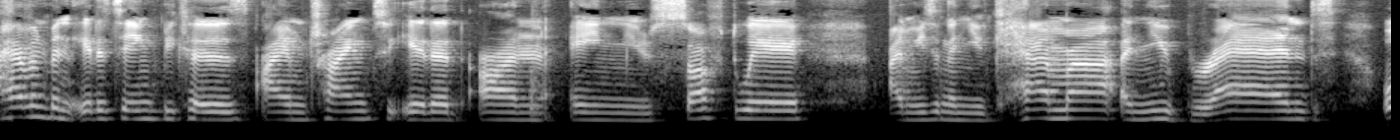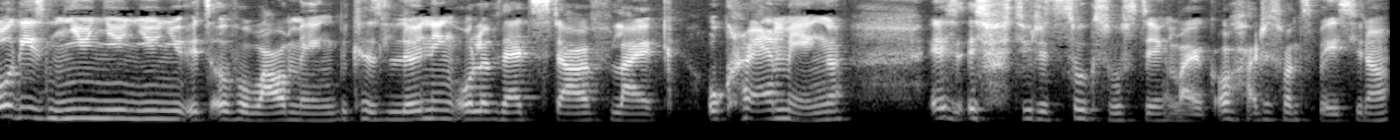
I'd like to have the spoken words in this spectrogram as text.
I haven't been editing because I'm trying to edit on a new software. I'm using a new camera, a new brand, all these new, new, new, new. It's overwhelming because learning all of that stuff, like or cramming is, it's, dude it's so exhausting. Like oh i just want space you know?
